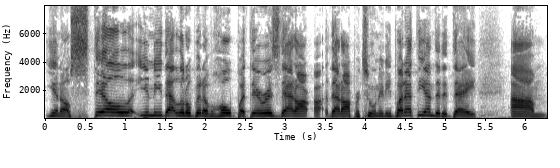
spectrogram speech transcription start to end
you know still you need that little bit of hope, but there is that uh, that opportunity. But at the end of the day. Um,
